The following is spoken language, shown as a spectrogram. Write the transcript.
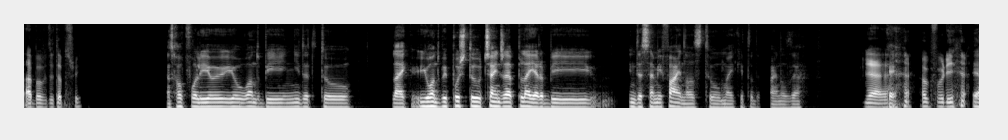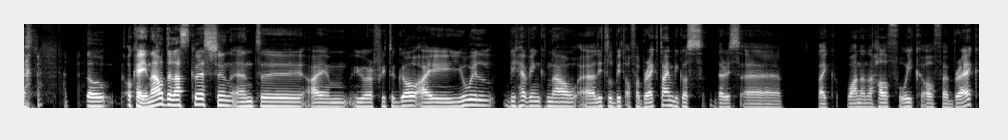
above the top three. And hopefully you you won't be needed to like you won't be pushed to change a player be in the semifinals to make it to the finals. Yeah. Yeah, Okay. hopefully. Yeah. So okay, now the last question, and uh, I am you are free to go. I you will be having now a little bit of a break time because there is uh, like one and a half week of a break.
